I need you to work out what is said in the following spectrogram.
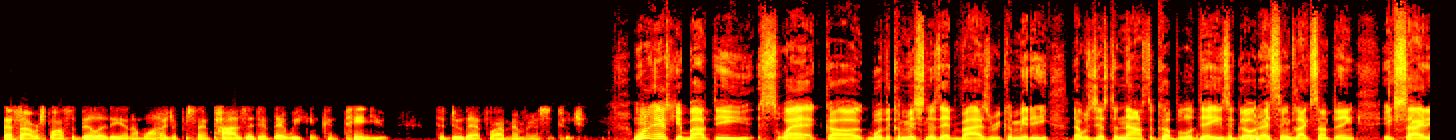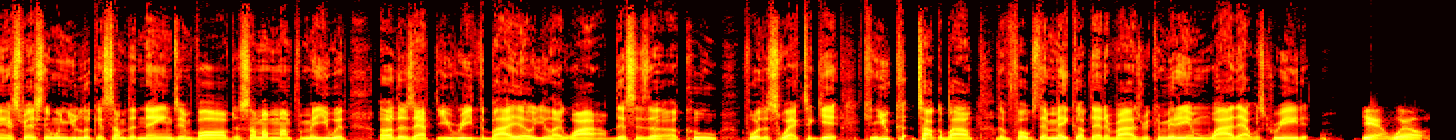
That's our responsibility. And I'm 100% positive that we can continue to do that for our member institution. I want to ask you about the SWAC, uh, well, the Commissioners Advisory Committee that was just announced a couple of days ago. That seems like something exciting, especially when you look at some of the names involved. Some of them I'm familiar with. Others, after you read the bio, you're like, wow, this is a, a coup for the SWAC to get. Can you c- talk about the folks that make up that advisory committee and why that was created? Yeah, well,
